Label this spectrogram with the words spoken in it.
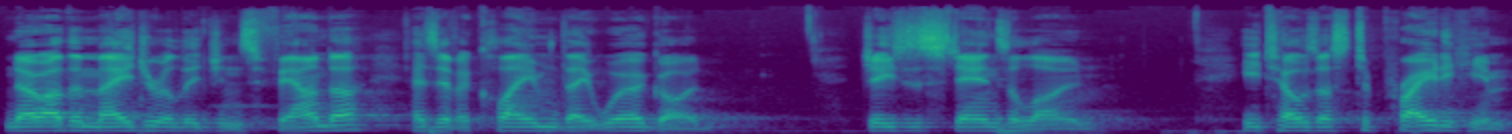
No other major religion's founder has ever claimed they were God. Jesus stands alone. He tells us to pray to him,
